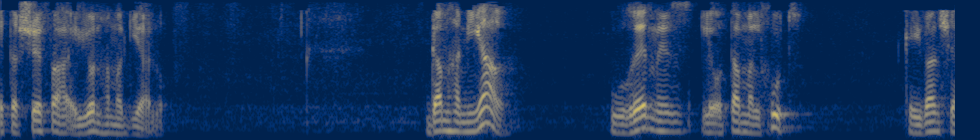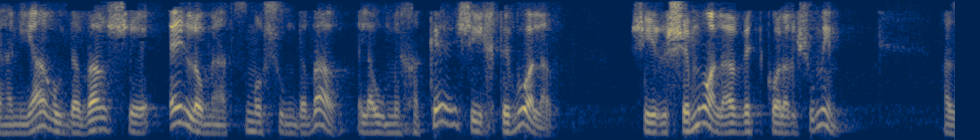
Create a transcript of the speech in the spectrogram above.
את השפע העליון המגיע לו. גם הנייר הוא רמז לאותה מלכות, כיוון שהנייר הוא דבר שאין לו מעצמו שום דבר, אלא הוא מחכה שיכתבו עליו, שירשמו עליו את כל הרישומים. אז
